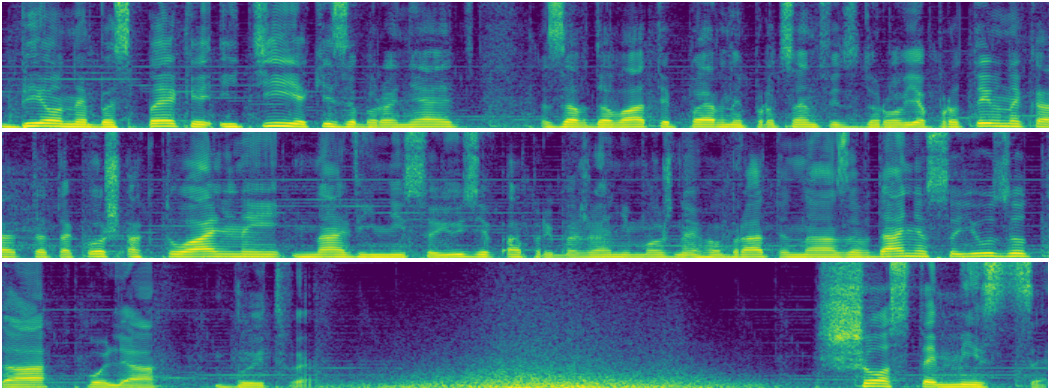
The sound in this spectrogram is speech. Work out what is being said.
біонебезпеки і ті, які забороняють завдавати певний процент від здоров'я противника, та також актуальний на війні союзів, а при бажанні можна його брати на завдання союзу та поля битви. Шосте місце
